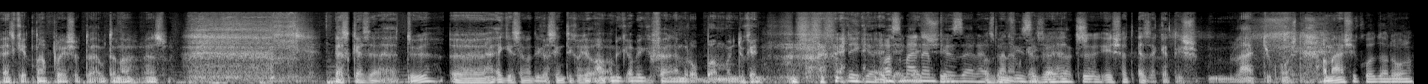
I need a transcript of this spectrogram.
egy-két napra, és utána ez ez kezelhető, ö, egészen addig a szintig, hogy amíg, amíg fel nem robban mondjuk egy Igen, egy, az egy már nem kezelhető az már nem kezelhető, és hát ezeket is látjuk most. A másik oldalról,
